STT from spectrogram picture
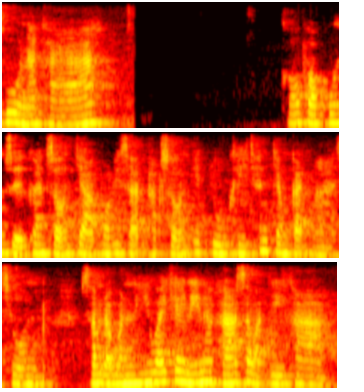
สู้ๆนะคะ ขอขอบคุณสื่อการสอนจากบริษัทอักษร Education จำกัดมหาชนสำหรับวันนี้ไว้แค่นี้นะคะ สวัสดีค่ะ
